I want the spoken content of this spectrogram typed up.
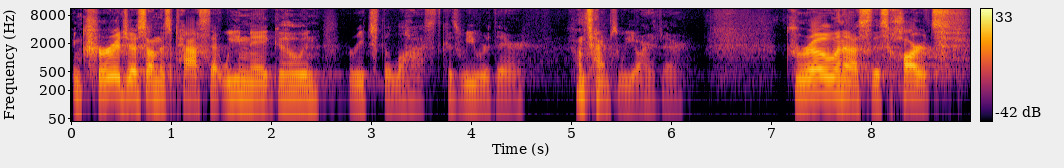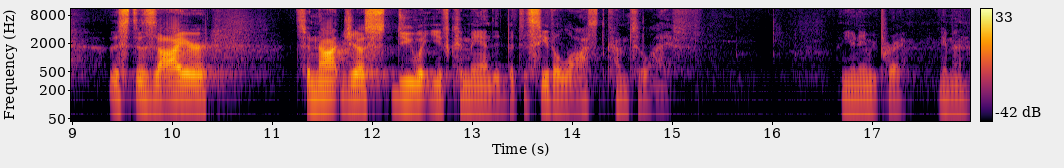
encourage us on this path that we may go and reach the lost because we were there. Sometimes we are there. Grow in us this heart, this desire to not just do what you've commanded, but to see the lost come to life. In your name we pray. Amen.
